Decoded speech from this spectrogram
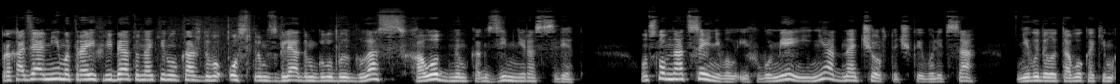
Проходя мимо троих ребят, он накинул каждого острым взглядом голубых глаз, холодным, как зимний рассвет. Он словно оценивал их в уме, и ни одна черточка его лица не выдала того, каким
